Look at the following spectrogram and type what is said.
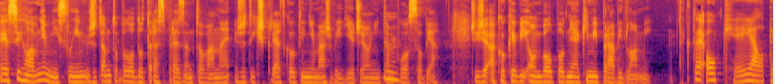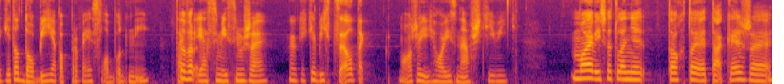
Ja si hlavne myslím, že tam to bolo doteraz prezentované, že tých škriatkov ty nemáš vidieť, že oni tam mm. pôsobia. Čiže ako keby on bol pod nejakými pravidlami. Tak to je OK, ale tak je to doby a poprvé je slobodný. Tak Dobre. ja si myslím, že keby chcel, tak môže ho ísť navštíviť. Moje vysvetlenie tohto je také, že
